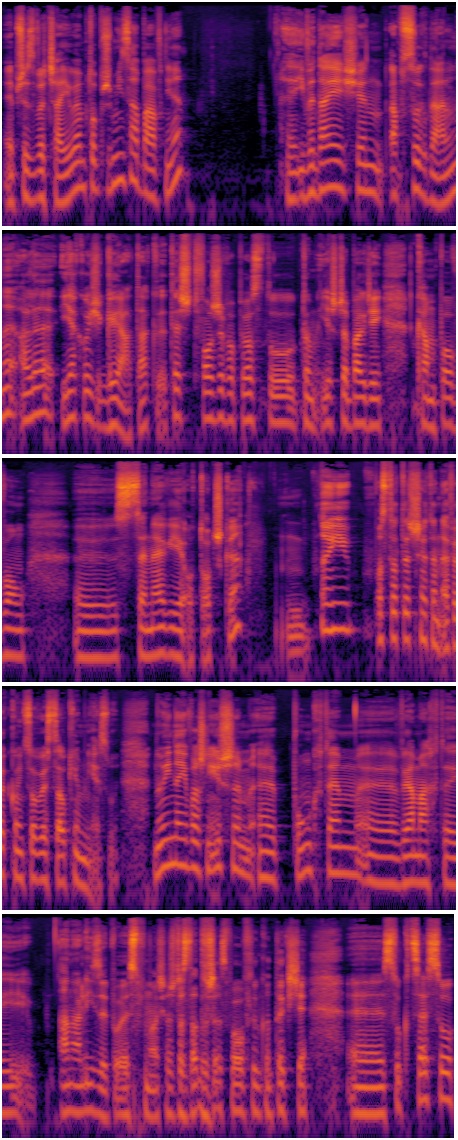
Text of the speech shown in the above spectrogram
e, przyzwyczaiłem. To brzmi zabawnie, e, i wydaje się absurdalne, ale jakoś gra, tak? Też tworzy po prostu tę jeszcze bardziej kampową scenerię, otoczkę. No i ostatecznie ten efekt końcowy jest całkiem niezły. No i najważniejszym e, punktem e, w ramach tej analizy, powiedzmy, chociaż to za duże słowo w tym kontekście e, sukcesu,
